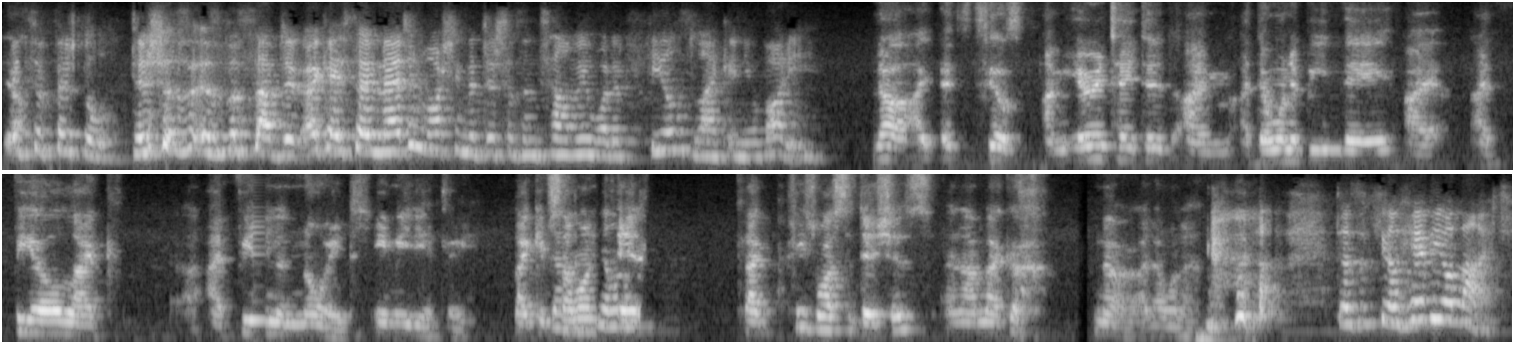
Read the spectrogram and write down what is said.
yeah. It's official. Dishes is the subject. Okay, so imagine washing the dishes and tell me what it feels like in your body. No, I, it feels. I'm irritated. I'm. I don't want to be there. I. I feel like. I feel annoyed immediately. Like if Does someone says, like, please wash the dishes. And I'm like, no, I don't want to. Does it feel heavy or light?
